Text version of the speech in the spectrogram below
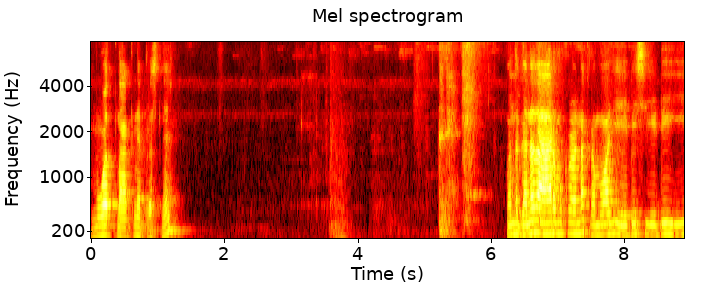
ಮೂವತ್ತ್ನಾಲ್ಕನೇ ಪ್ರಶ್ನೆ. ಒಂದು ಘನದ ಆರು ಮುಖಗಳನ್ನು ಕ್ರಮವಾಗಿ A B C D E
